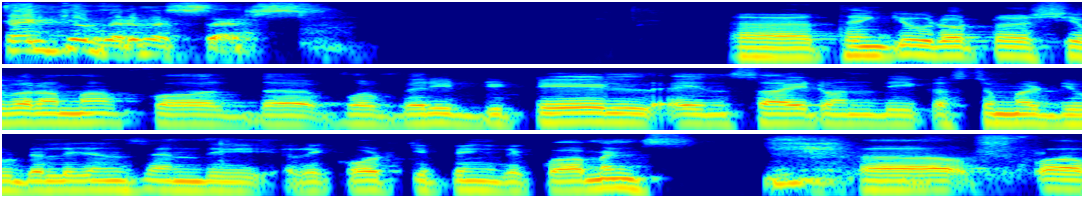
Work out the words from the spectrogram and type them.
Thank you very much, sirs. Uh, thank you, Dr. Shivarama, for the for very detailed insight on the customer due diligence and the record keeping requirements. Uh, uh,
